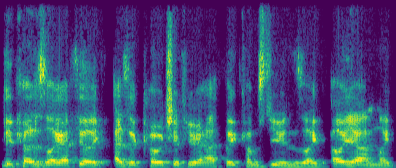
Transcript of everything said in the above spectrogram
because like I feel like as a coach, if your athlete comes to you and is like, "Oh yeah, I'm like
